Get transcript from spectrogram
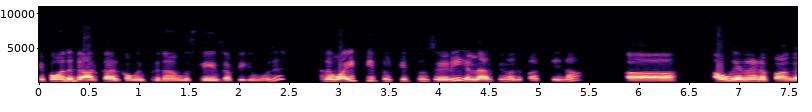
இப்போ வந்து டார்க்கா இருக்கவங்க இப்படிதான் அவங்க ஸ்லேவ்ஸ் அப்படிங்கும் போது அந்த ஒயிட் பீப்புள் கிட்ஸும் சரி எல்லாருமே வந்து பாத்தீங்கன்னா அவங்க என்ன நினைப்பாங்க?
